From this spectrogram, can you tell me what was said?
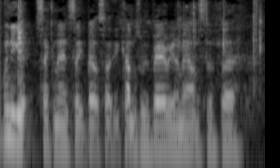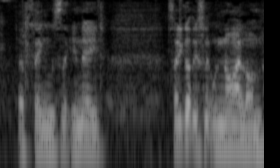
When you get second-hand seat belts, it comes with varying amounts of, uh, of things that you need. So you've got this little nylon,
